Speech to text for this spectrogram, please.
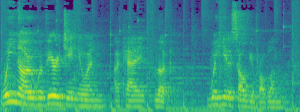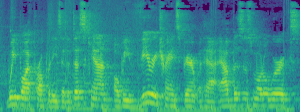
We know we're very genuine, okay? Look, we're here to solve your problem. We buy properties at a discount. I'll be very transparent with how our business model works,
